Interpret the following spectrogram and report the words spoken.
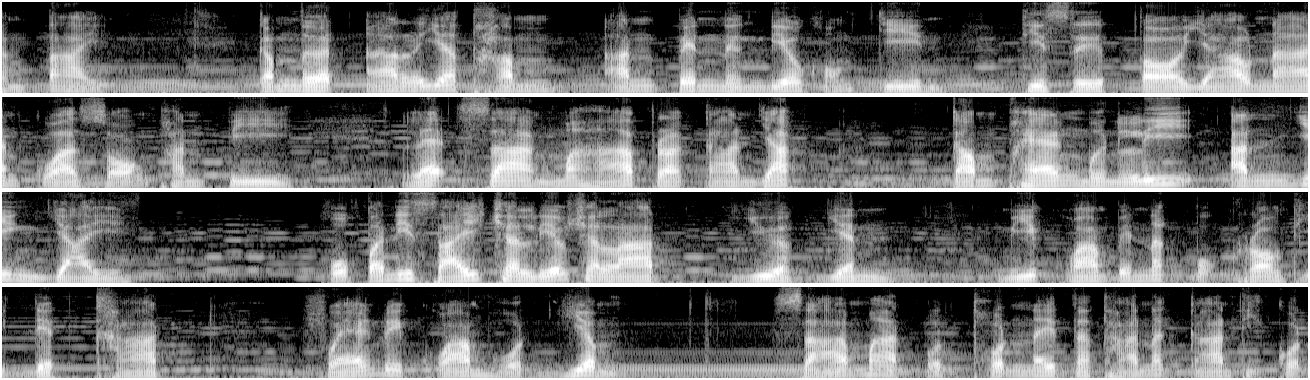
ทางใต้กำเนิดอารยธรรมอันเป็นหนึ่งเดียวของจีน ที่สืบต่อยาวนานกว่า 2,000 ปี และสร้างมหาปราการยักษ์กำแพงหมื่นลี้อันยิ่งใหญ่ อุปนิสัยเฉลียวฉลาด เยือกเย็น มีความเป็นนักปกครองที่เด็ดขาด แฝงด้วยความโหดเหี้ยม สามารถอดทนในสถานการณ์ที่กด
